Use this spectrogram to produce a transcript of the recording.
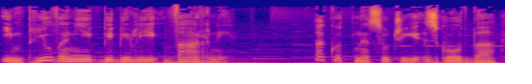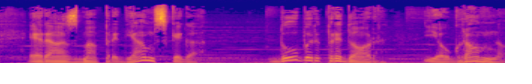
in pljuvanji bi bili varni. A kot nas uči zgodba Erasma predjamskega, dober predor je ogromno,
